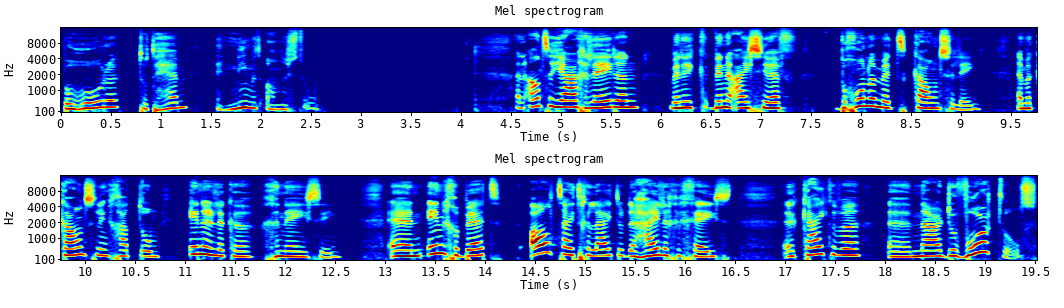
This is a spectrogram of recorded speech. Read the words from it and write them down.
behoren tot Hem en niemand anders toe. Een aantal jaar geleden ben ik binnen ICF begonnen met counseling. En mijn counseling gaat om innerlijke genezing. En in gebed, altijd geleid door de Heilige Geest, uh, kijken we uh, naar de wortels.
